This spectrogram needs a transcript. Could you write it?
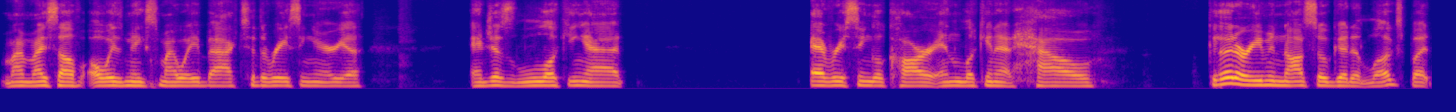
my myself always makes my way back to the racing area and just looking at every single car and looking at how good or even not so good it looks. But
